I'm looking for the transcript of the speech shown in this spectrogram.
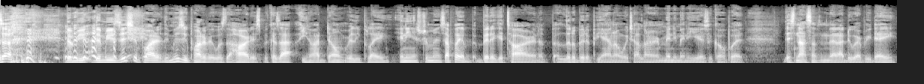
So, the mu- the musician part of the music part of it was the hardest because I you know I don't really play any instruments. I play a bit of guitar and a, a little bit of piano, which I learned many many years ago, but it's not something that I do every day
